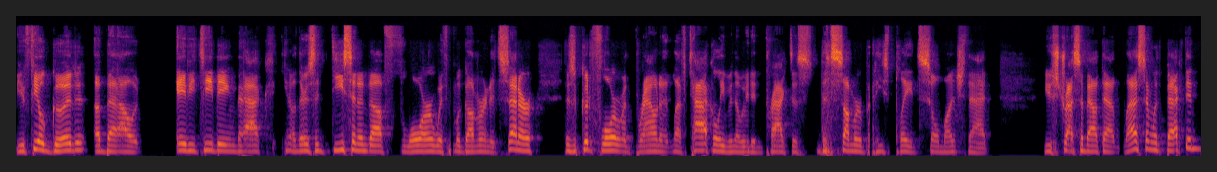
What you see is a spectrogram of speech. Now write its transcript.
you feel good about AVT being back. You know, there's a decent enough floor with McGovern at center. There's a good floor with Brown at left tackle, even though he didn't practice this summer, but he's played so much that you stress about that less. And with Becton,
